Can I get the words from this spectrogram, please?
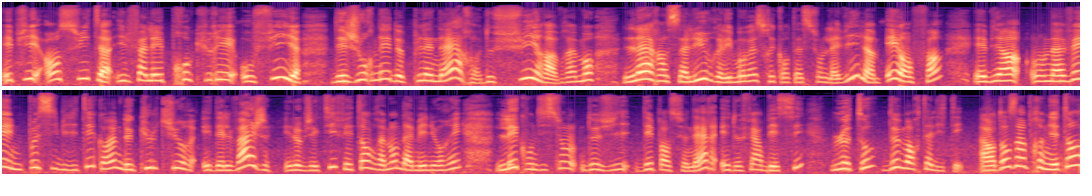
Et puis ensuite, il fallait procurer aux filles des journées de plein air, de fuir vraiment l'air insalubre et les mauvaises fréquentations de la ville. Et enfin, eh bien, on avait une possibilité quand même de culture et d'élevage, et l'objectif étant vraiment d'améliorer les conditions de vie des pensionnaires et de faire baisser le taux de mortalité. Alors dans un premier temps,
